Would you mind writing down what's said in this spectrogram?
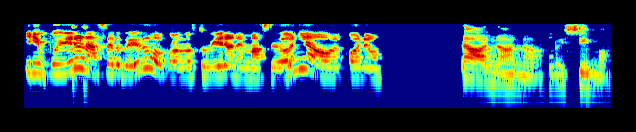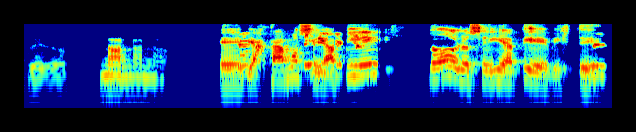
¿Y pudieron hacer dedo cuando estuvieran en Macedonia o, no? No, no, no, no hicimos dedo. No, no, no. Eh, viajamos a pie, todo lo seguía a pie, ¿viste?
